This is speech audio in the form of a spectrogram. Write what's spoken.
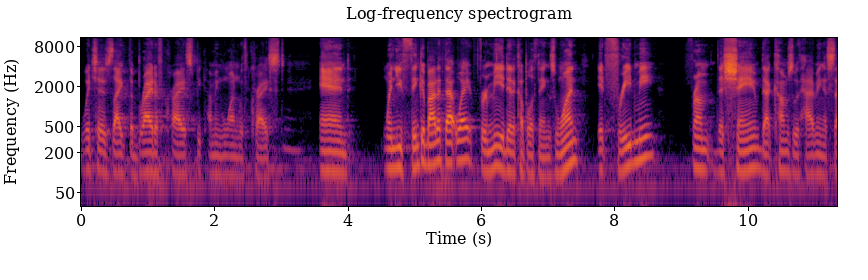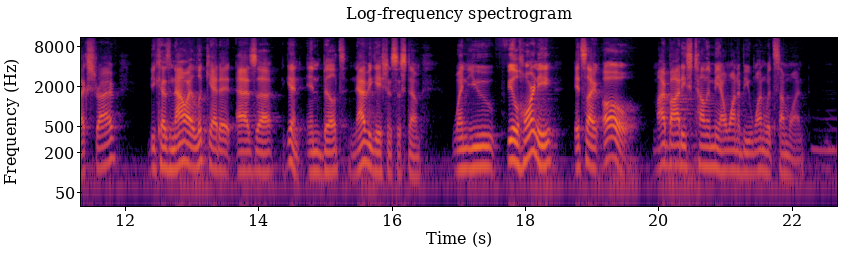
which is like the bride of Christ becoming one with Christ. And when you think about it that way, for me, it did a couple of things. One, it freed me from the shame that comes with having a sex drive because now I look at it as a, again, inbuilt navigation system. When you feel horny, it's like, oh, my body's telling me I want to be one with someone. Mm-hmm.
